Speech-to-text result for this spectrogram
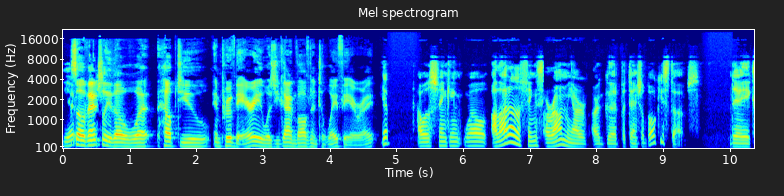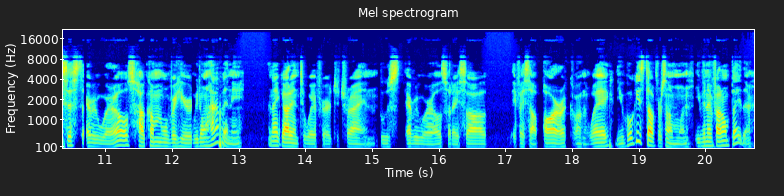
Yep. So eventually, though, what helped you improve the area was you got involved into Wayfarer, right? Yep. I was thinking, well, a lot of the things around me are, are good potential Pokestops. They exist everywhere else. How come over here we don't have any? And I got into Wayfarer to try and boost everywhere else that I saw. If I saw a park on the way, new Pokestop for someone, even if I don't play there.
